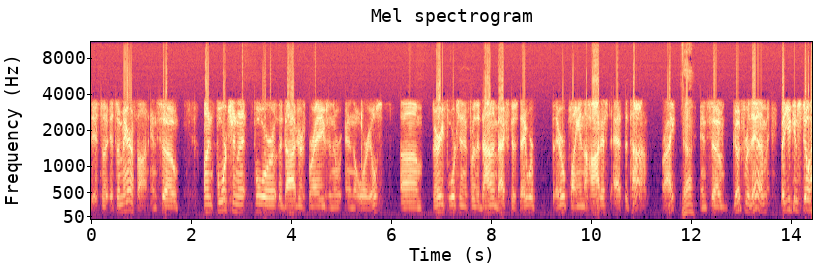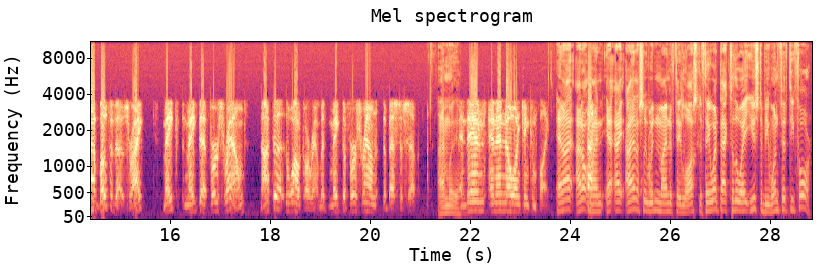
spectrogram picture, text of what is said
it's a it's a marathon, and so unfortunate for the Dodgers, Braves, and the and the Orioles. Um, very fortunate for the Diamondbacks because they were they were playing the hottest at the time, right? Yeah. And so good for them, but you can still have both of those, right? Make make that first round, not the, the wild card round, but make the first round the best of seven. I'm with you. and then and then no one can complain. And I, I don't mind. I, I honestly wouldn't mind if they lost. If they went back to the way it used to be, 154,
